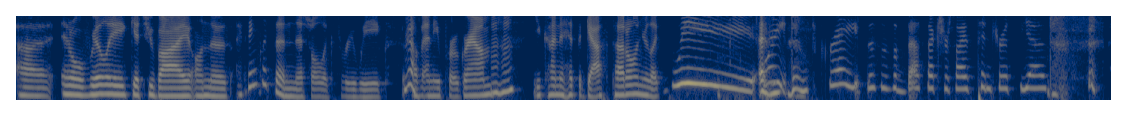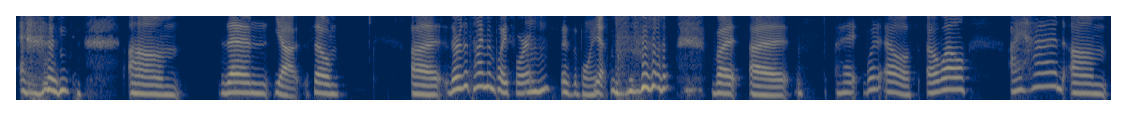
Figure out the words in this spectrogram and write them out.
uh, it'll really get you by on those. I think like the initial like three weeks Yeah. of any program, Mm-hmm. you kind of hit the gas pedal and you're like, "Wee, great. it's great! This is the best exercise." Pinterest, yes, and um, then yeah, so uh, there's a time and place for it. Mhm. Is the point? Yes. but uh, I, what else? Oh well, I had um,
